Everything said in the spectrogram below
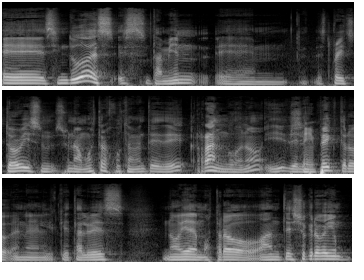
Eh, sin duda es, también eh, Straight Story es, una muestra justamente de rango, ¿no? Y del espectro en el que tal vez no había demostrado antes. Yo creo que hay un,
